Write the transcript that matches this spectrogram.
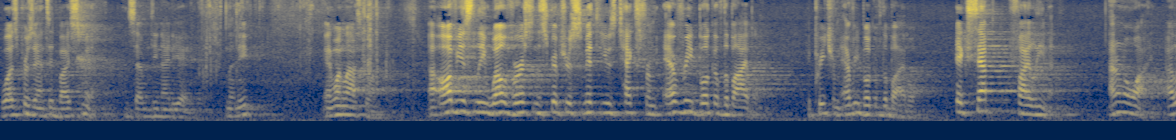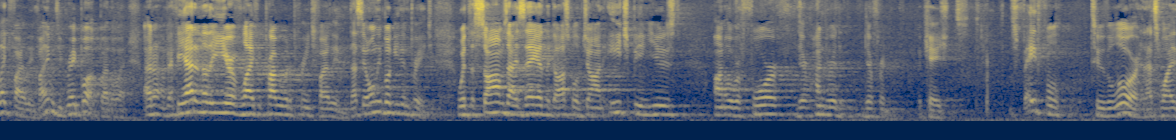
was presented by Smith in 1798. Isn't that neat? And one last one. Uh, obviously, well versed in the scriptures, Smith used texts from every book of the Bible. He preached from every book of the Bible, except Philemon. I don't know why. I like Philemon. Philemon's a great book, by the way. I don't, if he had another year of life, he probably would have preached Philemon. That's the only book he didn't preach. With the Psalms, Isaiah, and the Gospel of John, each being used on over 400 different occasions. He's faithful to the Lord. And that's why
